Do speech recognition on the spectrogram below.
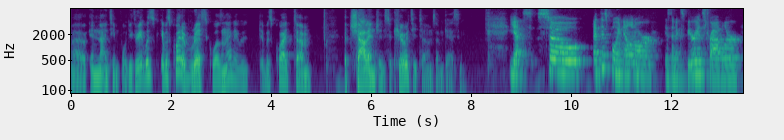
uh, in 1943. It was it was quite a risk, wasn't it? It was it was quite um, a challenge in security terms. I'm guessing. Yes. So at this point, Eleanor is an experienced traveler.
